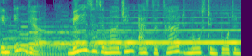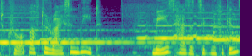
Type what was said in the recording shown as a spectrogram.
In India, maize is emerging as the third most important crop after rice and wheat. Maize has its significance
